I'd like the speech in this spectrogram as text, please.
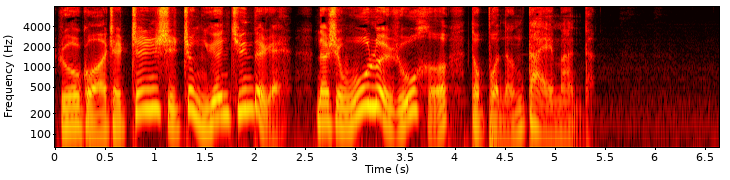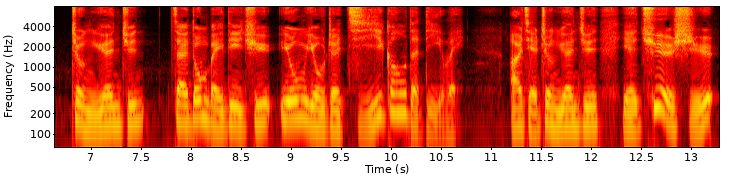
如果这真是郑渊军的人，那是无论如何都不能怠慢的。郑渊军在东北地区拥有着极高的地位，而且郑渊军也确实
